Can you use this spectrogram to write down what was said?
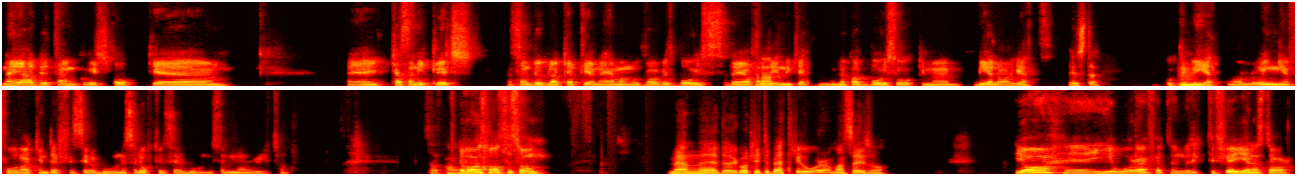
nej jag hade Tankovic och eh, eh, Kasaniklic som dubbla kaptener hemma mot Varbergs Boys. Där jag fått Ja. indikationer på att Boys åker med B-laget. Just det. Och det Mm. blir 1-0 och ingen får varken defensiva bonus eller offensiva bonus eller någon return. Så Ja. det var en sån säsong. Men eh, det har gått lite bättre i år om man säger så. Ja, eh, i år har jag fått en flygande start.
